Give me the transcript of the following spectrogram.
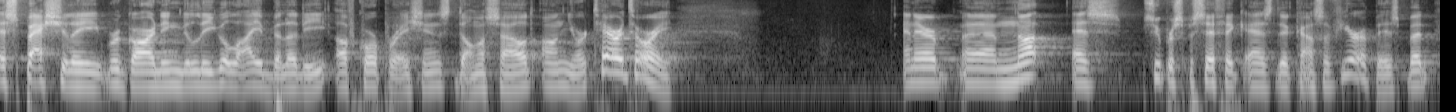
especially regarding the legal liability of corporations domiciled on your territory. And they're um, not as super specific as the Council of Europe is, but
